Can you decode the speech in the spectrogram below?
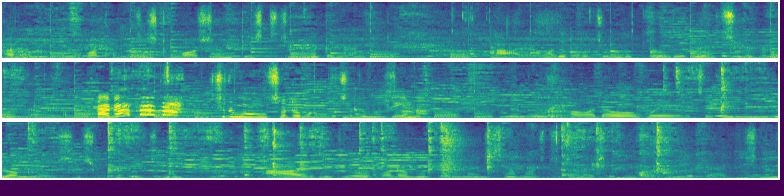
খাবার নিয়ে কোনো কথা বলে জাস্ট অসাম টেস্ট ছিল মাটন হান্ডিটা আর আমাদের প্রচণ্ড খিদে পেয়েছিল বলে আমরা ছোট মামা ছোট মামা ছোট মামা দিও না। খাওয়া দাওয়া হয়ে গেছে আমি ব্লগটাও শেষ করে দিয়েছিলাম। আর ভিডিও করার মতো এনার্জি আমার ছিল না সেদিন প্রচণ্ড টায়ার ছিলাম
